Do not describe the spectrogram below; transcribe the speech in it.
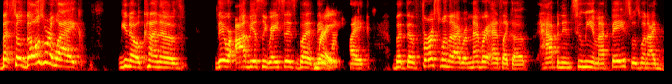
but so those were like, you know, kind of, they were obviously racist, but they right. were like, But the first one that I remember as like a happening to me in my face was when I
